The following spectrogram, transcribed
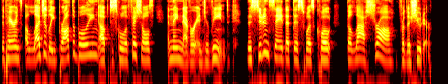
The parents allegedly brought the bullying up to school officials and they never intervened. The students say that this was, quote, the last straw for the shooter.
